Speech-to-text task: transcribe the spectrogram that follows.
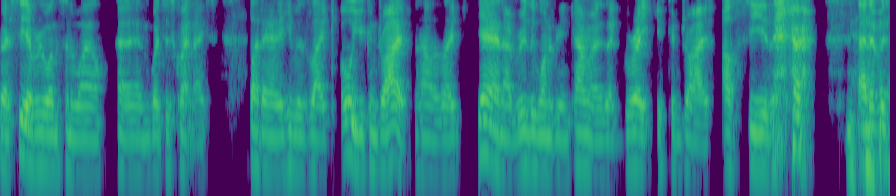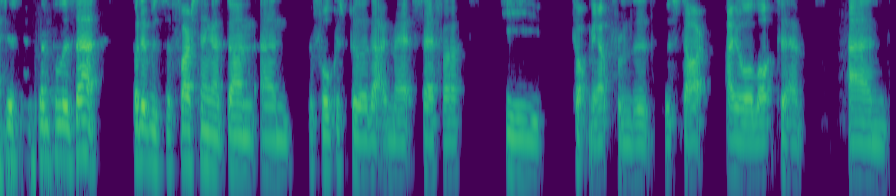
who I see every once in a while, um, which is quite nice. But uh, he was like, "Oh, you can drive," and I was like, "Yeah," and I really want to be in camera. He's like, "Great, you can drive. I'll see you there." and it was just as simple as that. But it was the first thing I'd done, and the focus puller that I met, Sefa, he taught me up from the, the start. I owe a lot to him. And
